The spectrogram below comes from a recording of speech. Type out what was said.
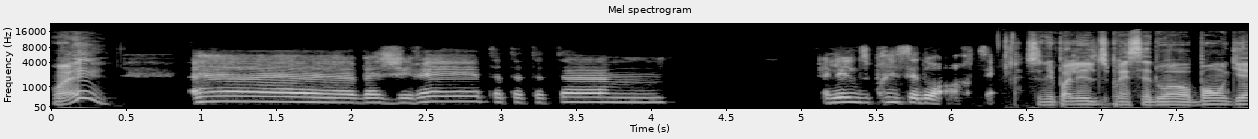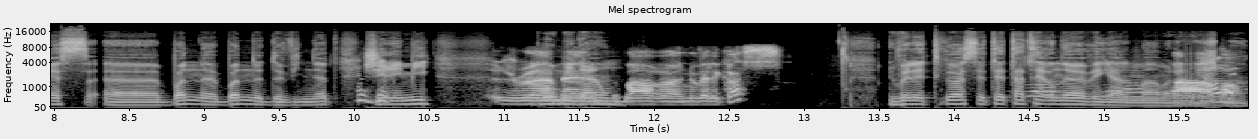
Ouais. Euh, ben, j'irai. ta, ta, ta, ta, L'île du Prince-Édouard, tiens. Ce n'est pas l'île du Prince-Édouard. Bon guess. Euh, bonne, bonne devinette. Jérémy, Je vais bord euh, Nouvelle-Écosse. Nouvelle-Écosse, c'était à Terre-Neuve également, Ah.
